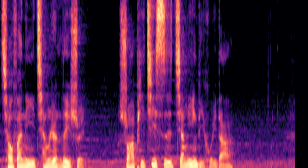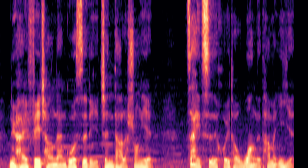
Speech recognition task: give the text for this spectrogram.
乔凡尼强忍泪水，耍脾气似僵硬地回答。女孩非常难过似地睁大了双眼，再次回头望了他们一眼，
